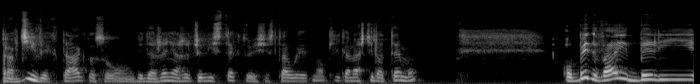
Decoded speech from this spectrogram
Prawdziwych, tak? To są wydarzenia rzeczywiste, które się stały no, kilkanaście lat temu obydwaj byli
